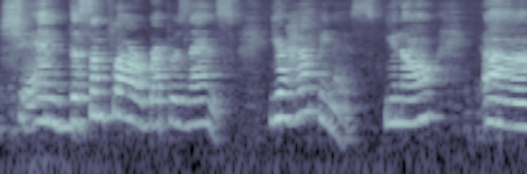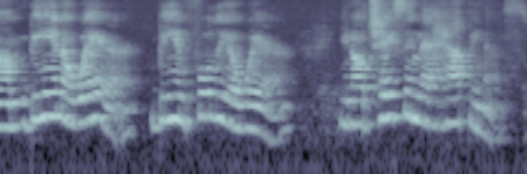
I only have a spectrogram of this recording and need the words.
She, and the sunflower represents your happiness, you know. Um, being aware, being fully aware. You know, chasing that happiness.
